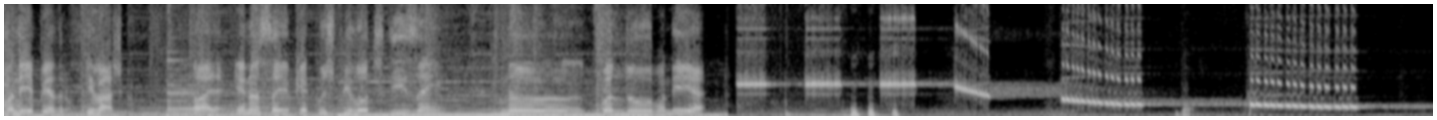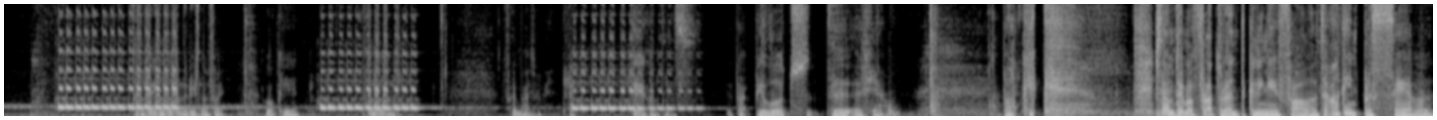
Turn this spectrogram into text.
Bom dia Pedro e Vasco. Olha, eu não sei o que é que os pilotos dizem no quando. Bom dia. Foi um bocadinho malandro isto, não foi? O quê? Foi malandro. Foi mais ou menos. O que é que acontece? Epá, pilotos de avião. Epá, o que é que. Isto é um tema fraturante que ninguém fala. Alguém percebe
